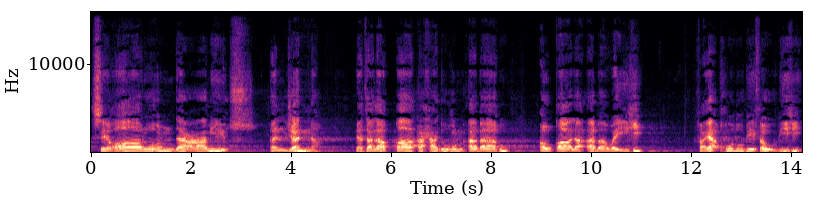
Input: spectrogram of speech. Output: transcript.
صغارهم دعاميص الجنة يتلقى أحدهم أباه أو قال أبويه فيأخذ بثوبه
